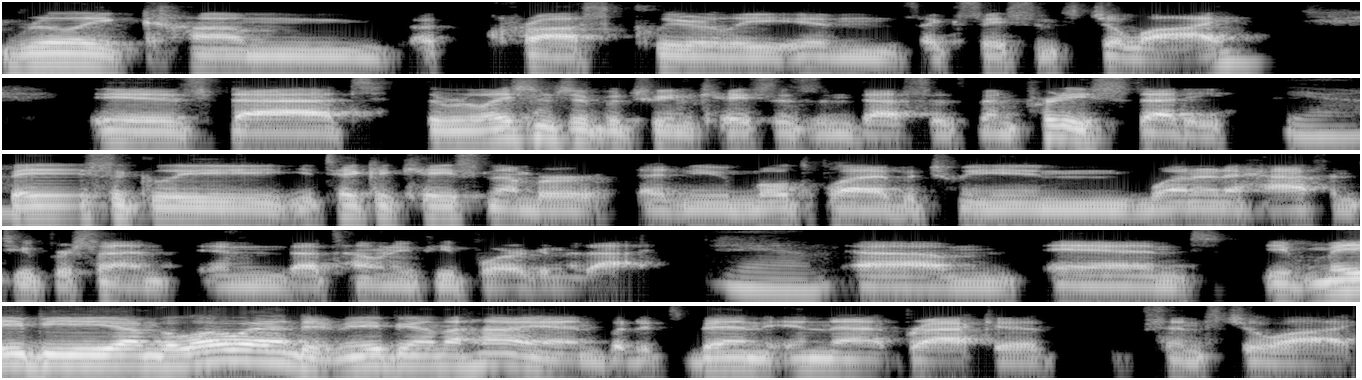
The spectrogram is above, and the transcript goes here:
really come across clearly in like say since July is that the relationship between cases and deaths has been pretty steady. Yeah. Basically, you take a case number and you multiply it between one and a half and two percent, and that's how many people are going to die. Yeah. Um, and it may be on the low end, it may be on the high end, but it's been in that bracket since July.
